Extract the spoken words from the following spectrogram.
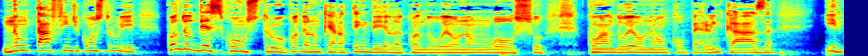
não tá afim de construir. Quando eu desconstruo, quando eu não quero atendê-la, quando eu não ouço, quando eu não coopero em casa. E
